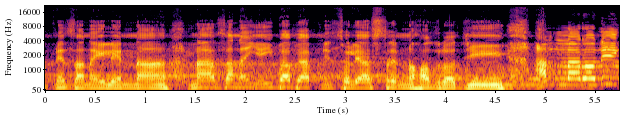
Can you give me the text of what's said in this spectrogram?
আপনি জানাইলেন না। না জানাই এইভাবে আপনি চলে আসলেন হজরতজি আল্লাহর অনেক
